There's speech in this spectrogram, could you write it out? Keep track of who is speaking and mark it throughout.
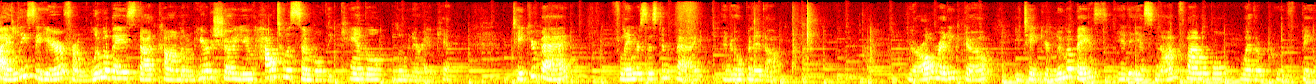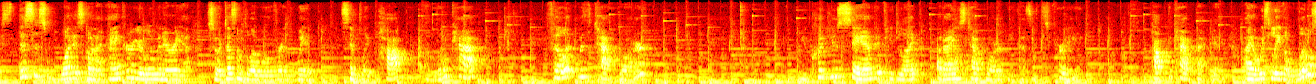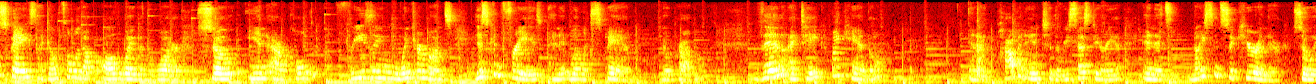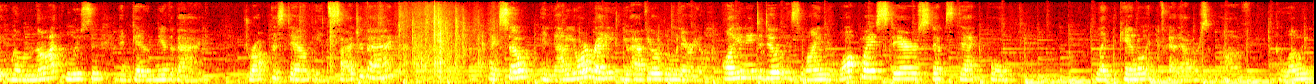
Speaker 1: Hi, Lisa here from lumabase.com and I'm here to show you how to assemble the candle luminaria kit. Take your bag, flame resistant bag, and open it up. You're all ready to go. You take your LumaBase. It is non-flammable, weatherproof base. This is what is going to anchor your luminaria so it doesn't blow over in the wind. Simply pop a little cap, fill it with tap water, you could use sand if you'd like, but I use tap water because it's free. Pop the cap back in. I always leave a little space. I don't fill it up all the way with the water. So in our cold, freezing winter months, this can freeze and it will expand, no problem. Then I take my candle and I pop it into the recessed area and it's nice and secure in there so it will not loosen and go near the bag. Drop this down inside your bag like so and now you're ready. You have your luminaria. All you need to do is line your walkway, stairs, steps, deck, pool, light the candle and you've got hours of glowing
